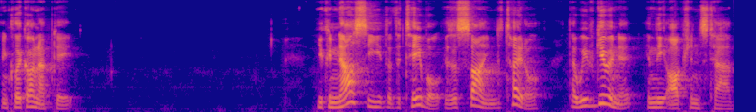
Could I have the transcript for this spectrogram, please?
and click on Update. You can now see that the table is assigned the title that we've given it in the Options tab.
